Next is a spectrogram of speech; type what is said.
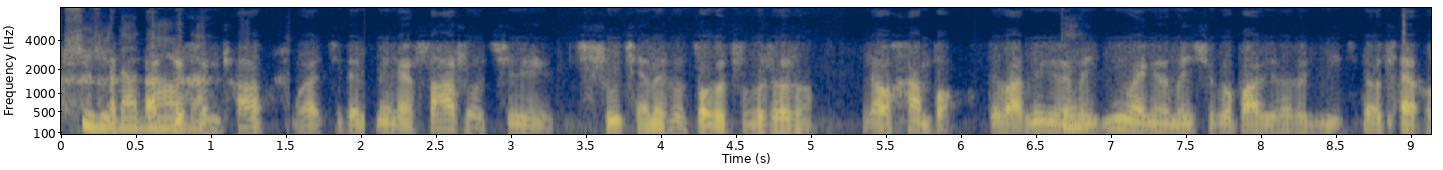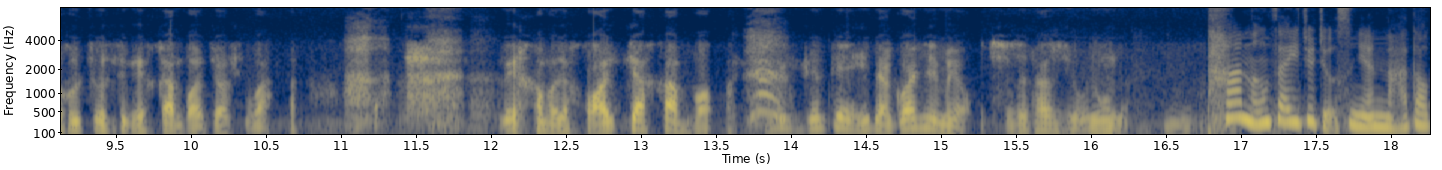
絮絮叨叨的 很。长。我还记得那俩杀手去收钱的时候，坐在出租车上聊汉堡，对吧？那个人没，另外一个人没去过巴黎，他说：“你知道在欧洲这个汉堡叫什么？” 那个汉堡叫皇家汉堡，那个跟电影一点关系没有。其实它是有用的。嗯，他能在一九九四年拿到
